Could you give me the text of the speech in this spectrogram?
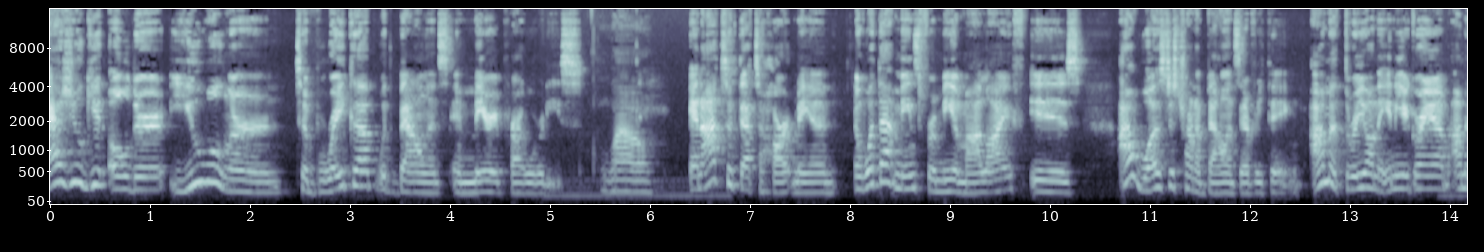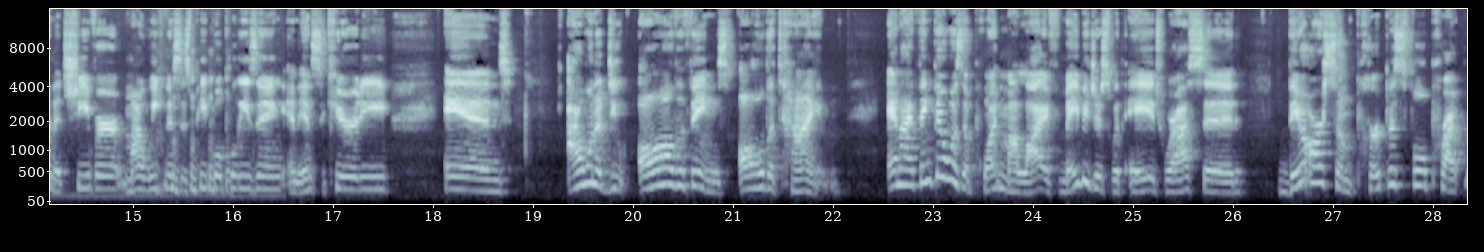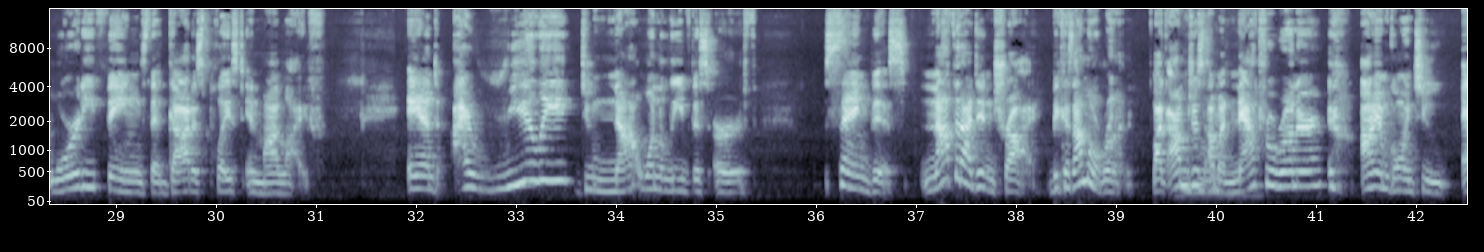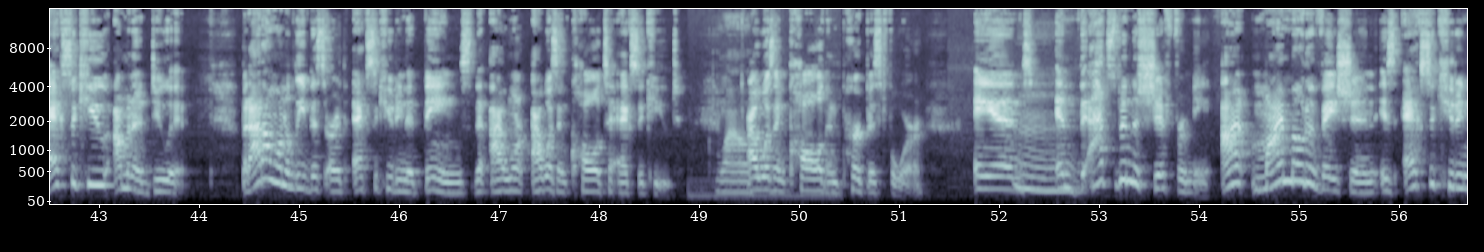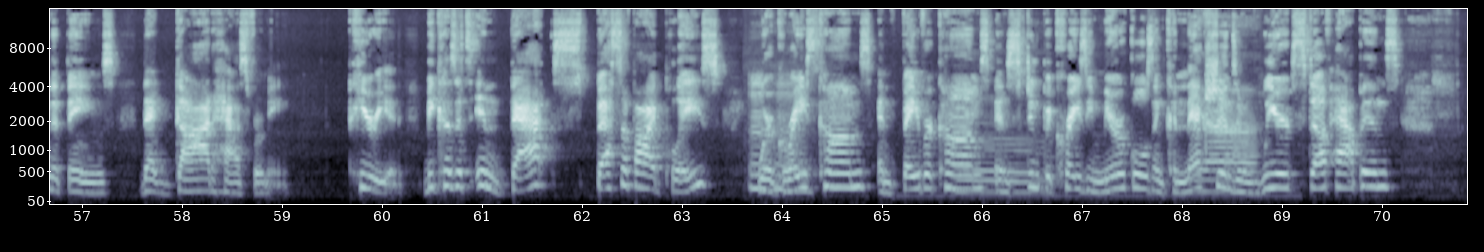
as you get older, you will learn to break up with balance and marry priorities. Wow. And I took that to heart, man. And what that means for me in my life is I was just trying to balance everything. I'm a three on the Enneagram, I'm an achiever. My weakness is people pleasing and insecurity. And I want to do all the things all the time. And I think there was a point in my life, maybe just with age, where I said, there are some purposeful priority things that God has placed in my life. And I really do not want to leave this earth saying this. Not that I didn't try, because I'm a run. Like I'm just, I'm a mm-hmm. natural runner. I am going to execute, I'm going to do it. But I don't want to leave this earth executing the things that I weren't I wasn't called to execute. Wow. I wasn't called and purposed for. And hmm. and that's been the shift for me. I my motivation is executing the things that God has for me. Period. Because it's in that specified place where mm-hmm. grace comes and favor comes and hmm. stupid crazy miracles and connections Yeah. and weird stuff happens.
